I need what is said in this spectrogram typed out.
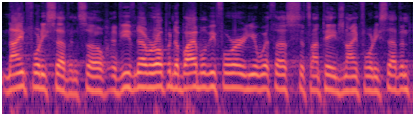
947. So if you've never opened a Bible before, and you're with us, it's on page 947.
